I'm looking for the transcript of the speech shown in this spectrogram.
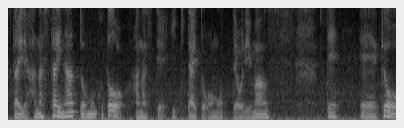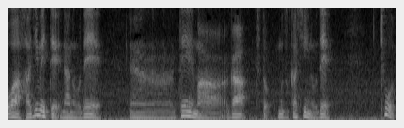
2人で話したいなと思うことを話していきたいと思っております。で、えー今日は初めてなのでうーんテーマがちょっと難しいので今日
